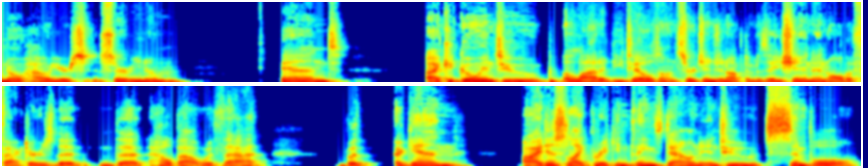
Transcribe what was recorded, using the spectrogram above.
know how you're serving them and i could go into a lot of details on search engine optimization and all the factors that that help out with that. But again i just like breaking things down into simple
